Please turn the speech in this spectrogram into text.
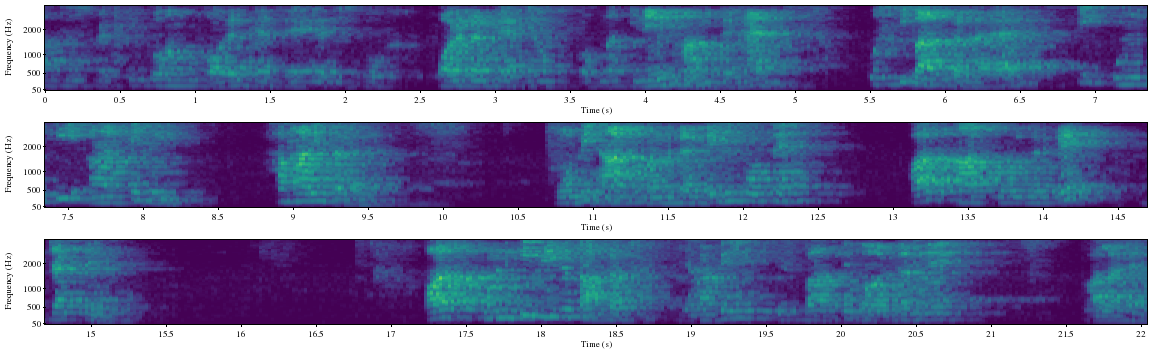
आज जिस व्यक्ति को हम फॉरेन कहते हैं या जिसको फॉरेनर कहते हैं उसको अपना इनेमी मानते हैं, उसकी बात कर रहा है कि उनकी आँखें भी हमारी तरह है। वो भी आँख बंद करके ही सोते हैं और आँख खोल करके जगते हैं। और उनकी भी जो ताकत है, यहाँ पे इस बात पे गौर करने वाला है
